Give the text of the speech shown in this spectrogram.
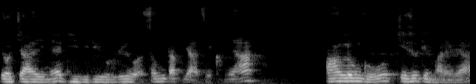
ပြောကြားရင်းနဲ့ဒီဗီဒီယိုလေးကိုအဆုံးသတ်ပြစေခင်ဗျာ အားလုံးကိုကျေးဇူးတင်ပါတယ်ဗျာ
